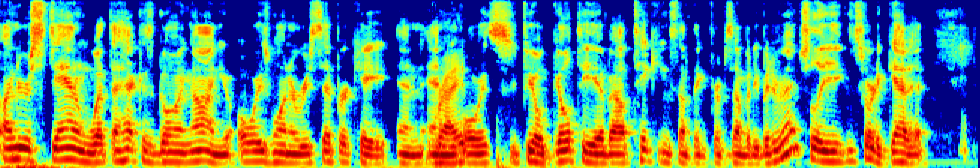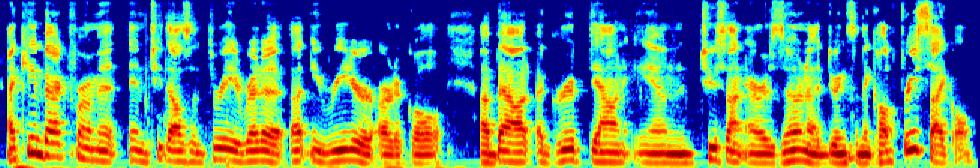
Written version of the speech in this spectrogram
understand what the heck is going on. You always want to reciprocate and, and Right. you always feel guilty about taking something from somebody, but eventually you can sort of get it. I came back from it in 2003, read a Utne Reader article about a group down in Tucson, Arizona doing something called Free Cycle.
